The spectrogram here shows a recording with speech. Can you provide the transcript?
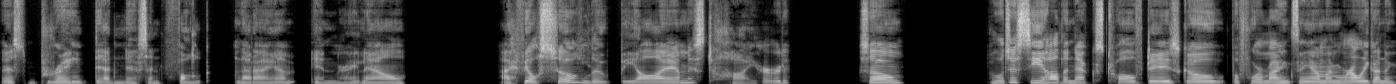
this brain deadness and funk that I am in right now. I feel so loopy. All I am is tired. So we'll just see how the next 12 days go before my exam. I'm really going to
